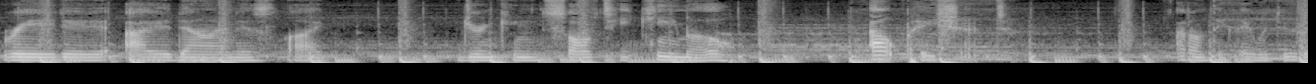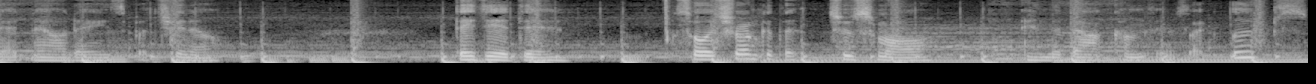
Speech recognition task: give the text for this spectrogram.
radiated iodine is like drinking salty chemo outpatient. I don't think they would do that nowadays, but you know, they did then. So it shrunk it too small, and the doc comes in. It's like, oops.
